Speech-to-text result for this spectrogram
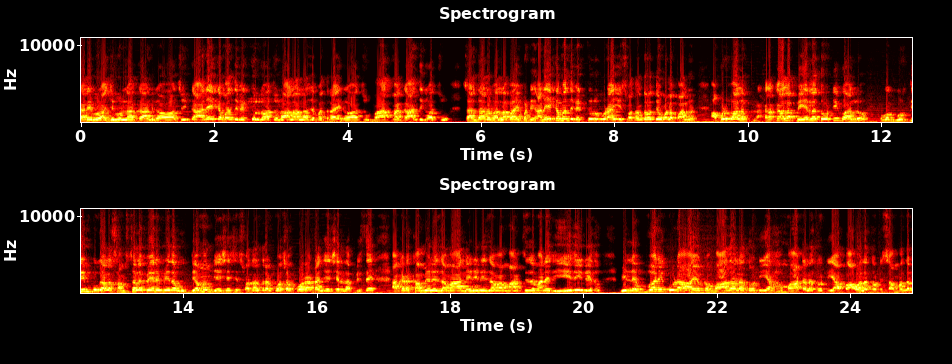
కరీం అజిముల్లా ఖాన్ కావచ్చు ఇంకా అనేక మంది వ్యక్తులు కావచ్చు లాలా లజపత్ రాయ్ కావచ్చు మహాత్మా గాంధీ కావచ్చు సర్దార్ వల్లభాయ్ పటేల్ అనేక మంది వ్యక్తులు కూడా ఈ స్వతంత్రోద్యమంలో పాల్గొన్నారు. అప్పుడు వాళ్ళు రకరకాల పేర్లతోటి వాళ్ళు ఒక గుర్తింపు గల సంస్థల పేరు మీద ఉద్యమం చేసేసి స్వతంత్రం కోసం పోరాటం చేసేది తప్పిస్తే అక్కడ కమ్యూనిజమా లెనినిజమా మార్క్సిజం అనేది ఏదీ లేదు. వీళ్ళెవ్వరికి కూడా ఆ యొక్క వాదాలతోటి ఆ మాటలతోటి ఆ భావాలతోటి సంబంధం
